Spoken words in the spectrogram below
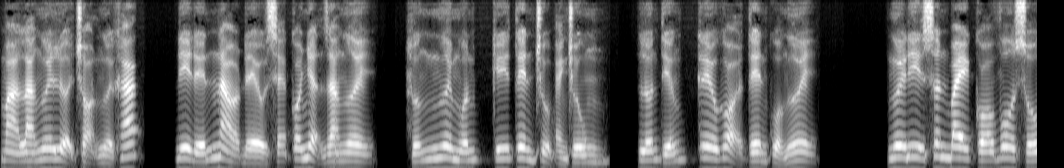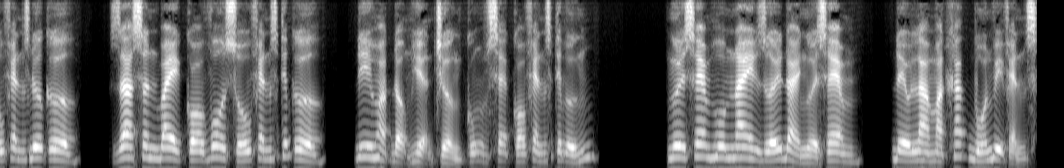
mà là ngươi lựa chọn người khác, đi đến nào đều sẽ có nhận ra ngươi, hướng ngươi muốn ký tên chụp ảnh chung, lớn tiếng kêu gọi tên của ngươi. Ngươi đi sân bay có vô số fans đưa cơ, ra sân bay có vô số fans tiếp cơ, đi hoạt động hiện trường cũng sẽ có fans tiếp ứng. người xem hôm nay dưới đài người xem, đều là mặt khác bốn vị fans,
